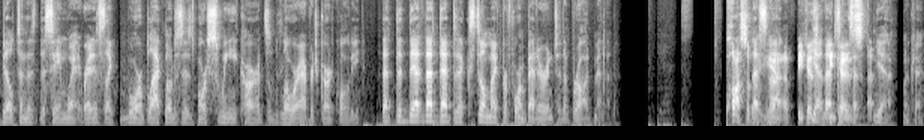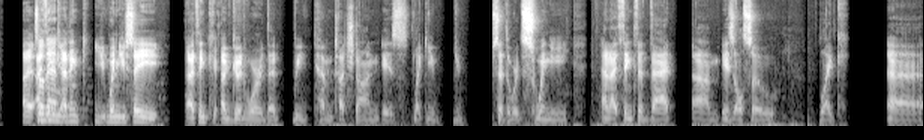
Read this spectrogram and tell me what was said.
built in the, the same way, right? It's like more Black Lotuses, more swingy cards, of lower average card quality. That that that that deck still might perform better into the broad meta. possibly That's yeah, not because yeah, that's because yeah, okay. I, So I think then- I think you, when you say I think a good word that we haven't touched on is like you you said the word swingy, and I think that that um, is also like uh,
